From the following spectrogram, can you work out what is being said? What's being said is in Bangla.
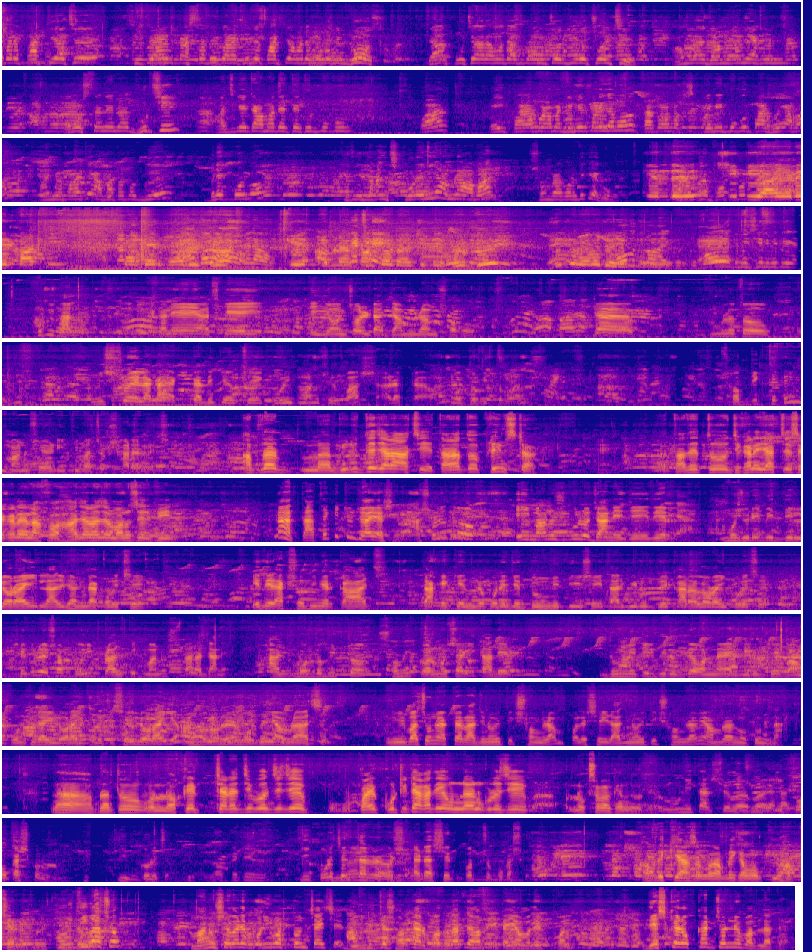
প্রার্থী আছে সিপিআইএম কাস্তাদের কারাচিনের প্রার্থী আমাদের মনোদীপ ঘোষ যার প্রচার আমাদের আজকে অঞ্চল জুড়ে চলছে। আমরা জামগ্রামে এখন অবস্থানে নয় ঘুরছি। আজকে এটা আমাদের তেঁতুলপুকুর পার এই পাড়া পর আমরা ডিমের পাড়ে যাব তারপর আমরা দেবী পুকুর পার হয়ে আবার আইনা পাড়াতে আপাতত গিয়ে ব্রেক করব। কিছু লাঞ্চ করে নিয়ে আমরা আবার সোমরাগড় দিকে এগোবো। কেন্দ্রে সিপিআইএম এর প্রার্থী আপনার ভোট দিয়ে খুবই ভালো। এখানে আজকে এই যে অঞ্চলটা জামগ্রাম সহ এটা মূলত মিশ্র এলাকা একটা দিকে হচ্ছে গরিব মানুষের বাস আর একটা মধ্যবিত্ত মানুষ। সব দিক থেকেই মানুষের ইতিবাচক সাড়া রয়েছে। আপনার বিরুদ্ধে যারা আছে তারা তো ফিল্ম স্টার হ্যাঁ। তাদের তো যেখানে যাচ্ছে সেখানে লাখো হাজার হাজার মানুষের ভিড়। না, তাতে কিছু যায় আসে না। আসলে তো এই মানুষগুলো জানে যে এদের মজুরি বৃদ্ধির লড়াই লাল ঝান্ডা করেছে। এদের একশো দিনের কাজ, তাকে কেন্দ্র করে যে দুর্নীতি, সেই তার বিরুদ্ধে কারা লড়াই করেছে, সেগুলো এসব গরিব প্রান্তিক মানুষ তারা জানে। আর মধ্যবিত্ত শ্রমিক কর্মচারী তাদের দুর্নীতির বিরুদ্ধে, অন্যায়ের বিরুদ্ধে বামপন্থীরাই লড়াই করেছে। সেই লড়াই আন্দোলনের মধ্যেই আমরা আছি। নির্বাচনও একটা রাজনৈতিক সংগ্রাম, ফলে সেই রাজনৈতিক সংগ্রামে আমরা নতুন না। না আপনার তো লকেট চ্যাটার্জি বলছে যে কয়েক কোটি টাকা দিয়ে উন্নয়ন করেছে লোকসভা কেন্দ্রতে উনি তার প্রকাশ করুন কি করেছেন? কি করেছেন তার একটা শ্বেতপত্র প্রকাশ করুন। আপনি কি আশা করেন আপনি কেমন কি ভাবছেন? কি ইতিবাচক। মানুষ এবারে পরিবর্তন চাইছে দিল্লিতে সরকার বদলাতে হবে এটাই আমাদের কল দেশকে রক্ষার জন্য বদলাতে হবে।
